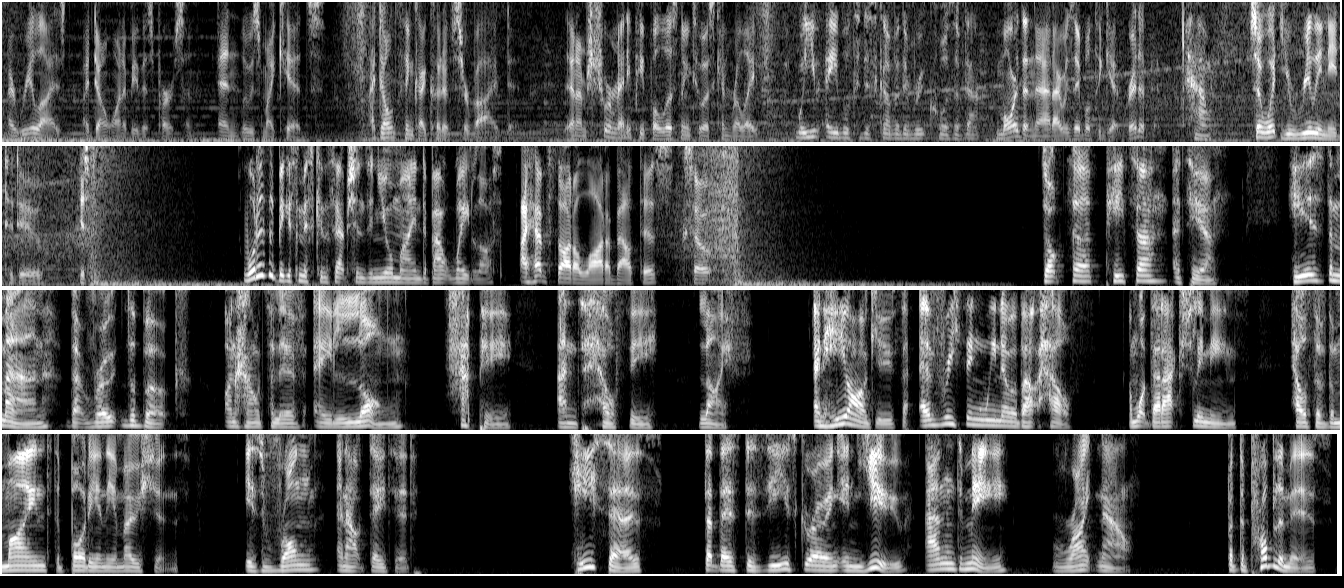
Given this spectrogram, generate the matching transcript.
I realized I don't want to be this person and lose my kids. I don't think I could have survived it and I'm sure many people listening to us can relate. Were you able to discover the root cause of that? More than that, I was able to get rid of it. How? So, what you really need to do is. What are the biggest misconceptions in your mind about weight loss? I have thought a lot about this. So, Dr. Peter Attia. He is the man that wrote the book on how to live a long, happy, and healthy life. And he argues that everything we know about health and what that actually means health of the mind, the body, and the emotions is wrong and outdated. He says that there's disease growing in you and me right now. But the problem is,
